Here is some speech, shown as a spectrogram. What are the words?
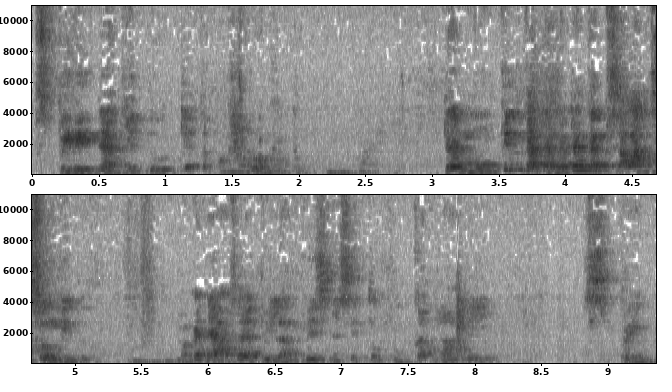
spiritnya gitu, dia terpengaruh gitu. Dan mungkin kadang-kadang nggak bisa langsung gitu. Makanya saya bilang bisnis itu bukan lari sprint.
